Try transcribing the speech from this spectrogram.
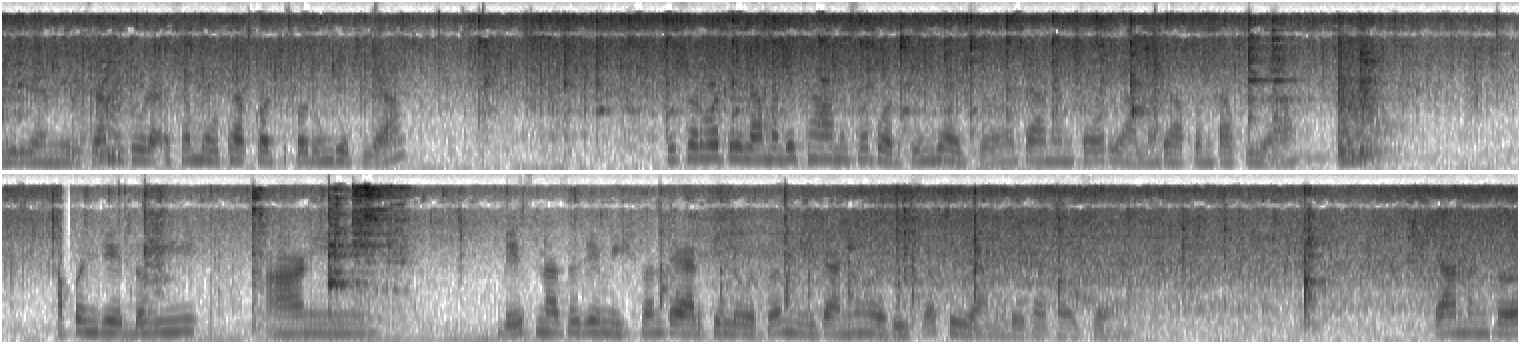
हिरव्या मिरच्या मी थोड्या अशा मोठ्या कट करून घेतल्या. हे सर्व तेलामध्ये छान असं परतून घ्यायचं. त्यानंतर यामध्ये आपण टाकूया. आपण जे दही आणि बेसनाचं जे मिश्रण तयार केलं होतं मीठ आणि हळदीचं ते यामध्ये टाकायचं. त्यानंतर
